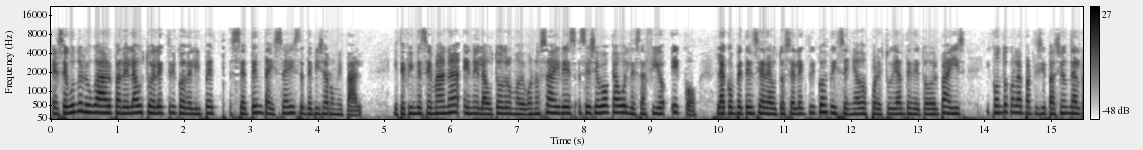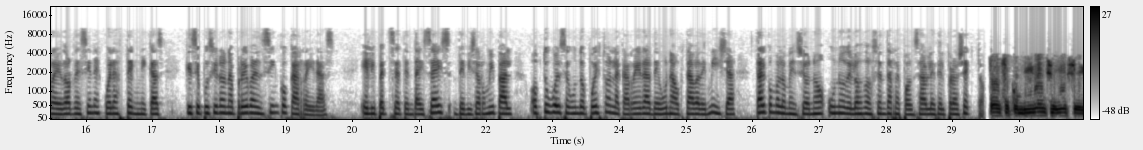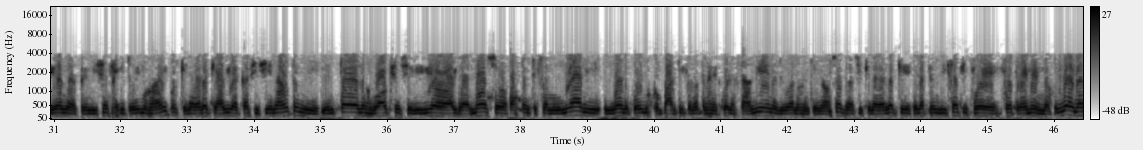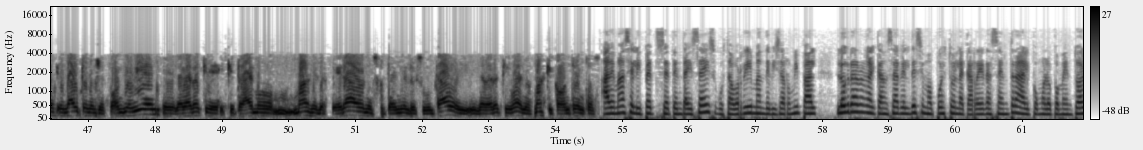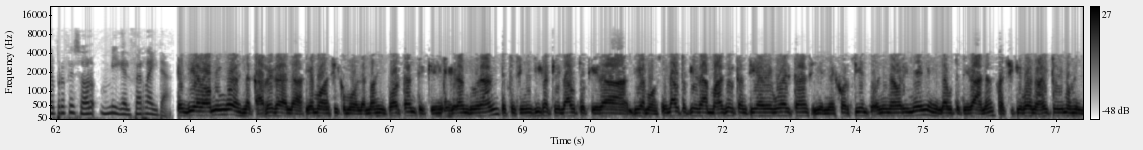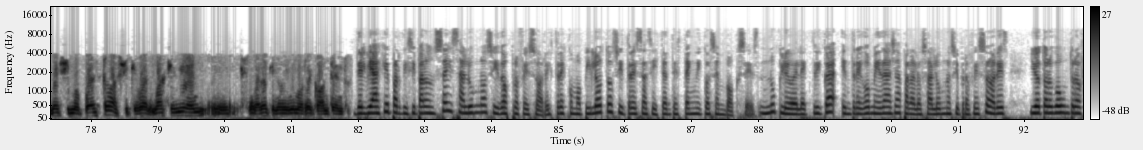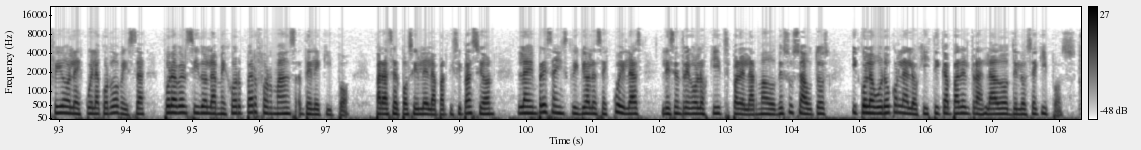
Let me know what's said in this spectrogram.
El segundo lugar para el auto eléctrico del IPET 76 de Villa Rumipal. Este fin de semana, en el Autódromo de Buenos Aires, se llevó a cabo el desafío ECO, la competencia de autos eléctricos diseñados por estudiantes de todo el país y contó con la participación de alrededor de 100 escuelas técnicas que se pusieron a prueba en cinco carreras. El IPET 76 de Villarrumipal obtuvo el segundo puesto en la carrera de una octava de milla, tal como lo mencionó uno de los docentes responsables del proyecto. Toda esa convivencia y ese gran aprendizaje que tuvimos ahí, porque la verdad que había casi 100 autos y, en todos los boxes se vivió algo hermoso, bastante familiar y, bueno, pudimos compartir con otras escuelas también, ayudarnos entre nosotros, así que la verdad que el aprendizaje fue fue tremendo. Y bueno, el auto nos respondió bien, eh, la verdad que, que traemos más de lo esperado, nos sorprendió el resultado y, la verdad que bueno, más que contentos. Además, el IPET 70 Gustavo Riemann de Villarrumipal, lograron alcanzar el décimo puesto en la carrera central, como lo comentó el profesor Miguel Ferreira. El día domingo es la carrera, la, digamos así como la más importante, que es el Gran Durán. Esto significa que el auto que da, digamos, el auto que da mayor cantidad de vueltas y el mejor tiempo en una hora y media es el auto que gana. Así que bueno, ahí tuvimos el décimo puesto, así que bueno, más que bien, eh, la verdad que nos vinimos re contentos. Del viaje participaron seis alumnos y dos profesores, tres como pilotos y tres asistentes técnicos en boxes Núcleo Eléctrica entregó medallas para los alumnos y profesores y otorgó un trofeo a la escuela cordobesa por haber sido la mejor performance del equipo. Para hacer posible la participación, la empresa inscribió a las escuelas, les entregó los kits para el armado de sus autos y colaboró con la logística para el traslado de los equipos.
